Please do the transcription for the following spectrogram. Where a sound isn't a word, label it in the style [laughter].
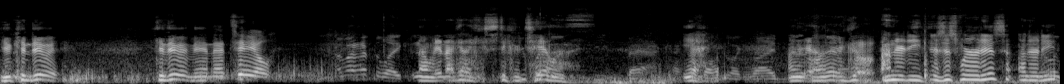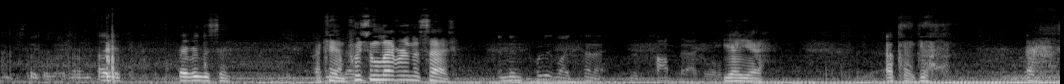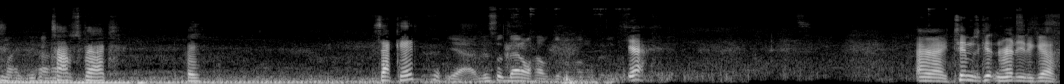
You can do it. You can do it, man. That tail. I might have to like. No, man, I gotta stick your you tail on. seat back. I Yeah. Have to like ride. I'm, I'm go underneath. Is this where it is? Underneath? Like, just like lever on the Oh, yeah. Lever in the side. Okay, I'm pushing the lever in the side. and then put it like kind of the top back a little. Bit. Yeah, yeah. Okay, good. Oh my god. Top's back. Wait. Is that good? [laughs] Yeah, this will, that'll help give a little bit. Of Yeah. All right, Tim's getting ready to go.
